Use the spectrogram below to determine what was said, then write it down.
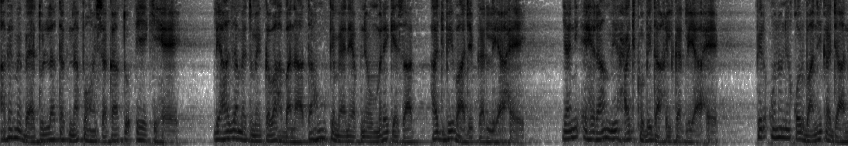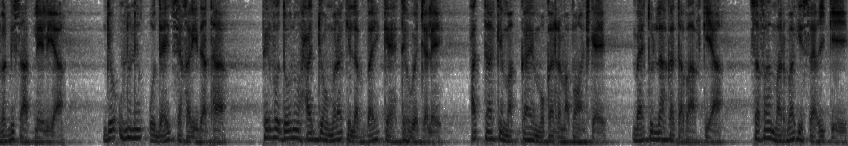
اگر میں بیت اللہ تک نہ پہنچ سکا تو ایک ہی ہے۔ لہٰذا میں تمہیں گواہ بناتا ہوں کہ میں نے اپنے عمرے کے ساتھ حج بھی واجب کر لیا ہے۔ یعنی احرام میں حج کو بھی داخل کر لیا ہے۔ پھر انہوں نے قربانی کا جانور بھی ساتھ لے لیا، جو انہوں نے قدید سے خریدا تھا۔ پھر وہ دونوں حج و عمرہ کی لبائی کہتے ہوئے چلے، حتیٰ کہ مکہ مکرمہ پہنچ گئے۔ بیت اللہ کا طواف کیا، صفا مروہ کی سعی کی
